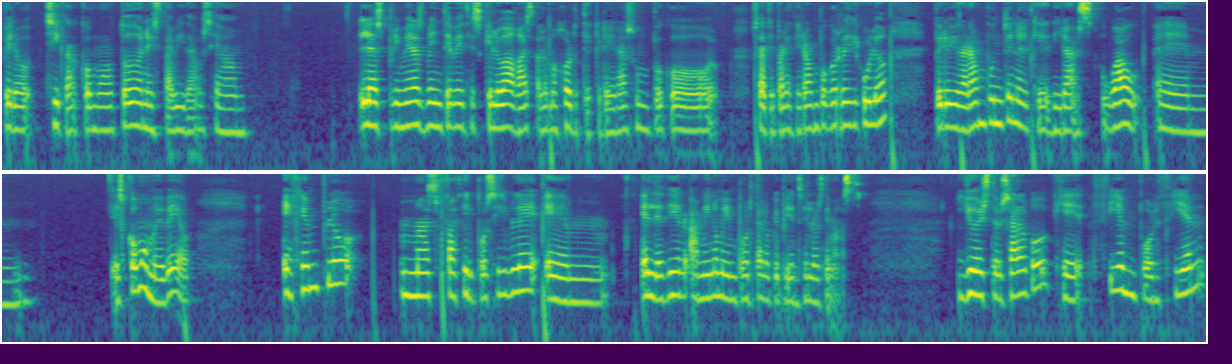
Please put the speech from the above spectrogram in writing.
pero chica, como todo en esta vida, o sea, las primeras 20 veces que lo hagas, a lo mejor te creerás un poco o sea, te parecerá un poco ridículo, pero llegará un punto en el que dirás, wow, em, es como me veo. Ejemplo más fácil posible, em, el decir, a mí no me importa lo que piensen los demás. Yo esto es algo que 100%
